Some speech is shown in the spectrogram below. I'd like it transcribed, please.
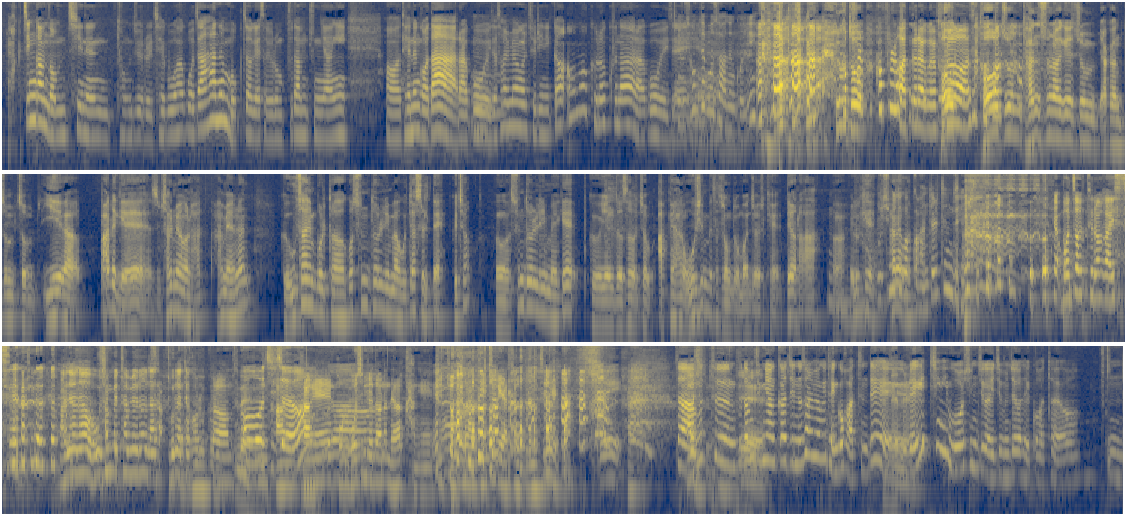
확진감 넘치는 경주를 제고하고자 하는 목적에서 이런 부담 중량이 어, 되는 거다라고 음. 이제 설명을 드리니까 어머 그렇구나라고 이제 성대모사 하는 거니? 그리고 더 커플로 왔더라고요. 부러워서. 더 좀 단순하게 좀 약간 좀좀 이해가 빠르게 좀 설명을 하, 하면은 그 우사인 볼트하고 순돌림하고 뛰었을 때 그죠? 어, 순돌림에게 그 예를 들어서 저 앞에 한 50m 정도 먼저 이렇게 뛰어라. 어, 이렇게 50m 하는 거. 갖고 안 될 텐데. 먼저 들어가 있으면 아니야 나 50m면은 나 돈한테 걸을 거야. 그럼 네. 어, 진짜요? 강, 강해. 우와. 50m는 내가 강해. 뒤쪽에 뒤쪽에 약할 뿐이지. 네. 자, 아, 아무튼 부담 예. 중량까지는 설명이 된 것 같은데 네네. rating이 무엇인지가 이제 문제가 될 것 같아요. 음.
